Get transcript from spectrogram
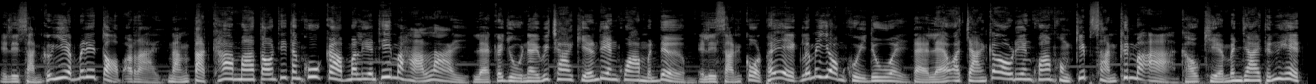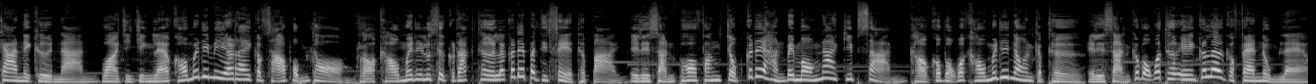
เอลิสันก็เงียบไม่ได้ตอบอะไร หนังตัดข้ามาตอนที่ทั้งคู่กลับมาเรียนที่มหาลัย และก็อยู่ในวิชาเขียนเรียงความเหมือนเดิม เอลิสันโกรธพระเอกและไม่ยอมคุยด้วย แต่แล้วอาจารย์ก็เอาเรียงความของกิฟสันขึ้นมาอ่าน เขาเขียนบรรยายถึงเหตุการณ์ในคืนนั้น ว่าจริง ๆ แล้วเขาไม่ได้มีอะไรกับสาวผมทอง เพราะเขาไม่ได้รู้สึกรักเธอและก็ได้ปฏิเสธเธอไป เอลิสันพอฟังจบก็ได้หันไปมองหน้ากิฟสัน เขาก็บอกว่าเขาไม่ได้นอนกับเธอ เอลิสันก็บอกว่าเธอเองก็เลิกกับแฟนหนุ่มแล้ว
